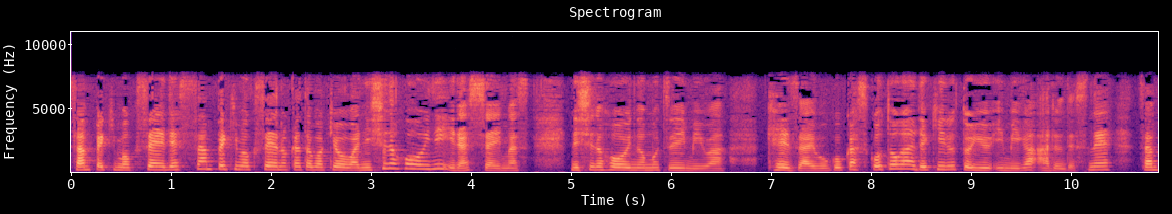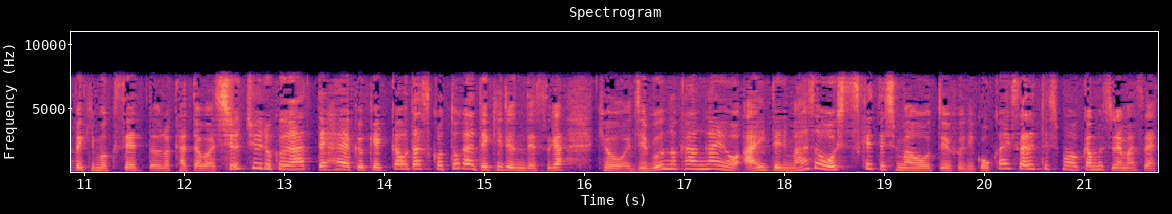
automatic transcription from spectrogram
三匹木星です。三匹木星の方は今日は西の方位にいらっしゃいます。西の方位の持つ意味は経済を動かすことができるという意味があるんですね。三匹木星の方は集中力があって早く結果を出すことができるんですが今日は自分の考えを相手にまず押し付けてしまおうというふうに誤解されてしまうかもしれません。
